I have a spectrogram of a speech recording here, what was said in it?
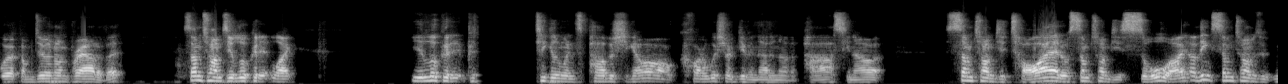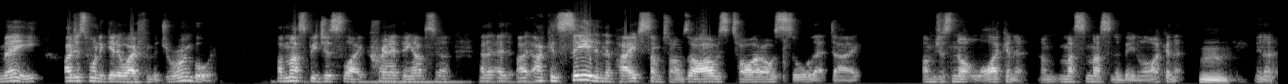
work I'm doing. I'm proud of it. Sometimes you look at it like you look at it, particularly when it's publishing. Oh God, I wish I'd given that another pass. You know, sometimes you're tired or sometimes you're sore. I, I, think sometimes with me, I just want to get away from the drawing board. I must be just like cramping up. So, and I, I, can see it in the page sometimes. Oh, I was tired. I was sore that day. I'm just not liking it. I must mustn't have been liking it. Mm. You know.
